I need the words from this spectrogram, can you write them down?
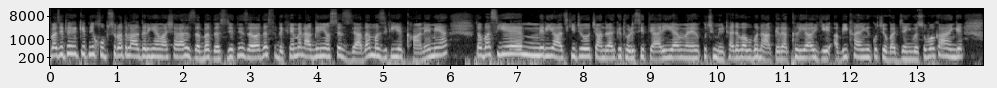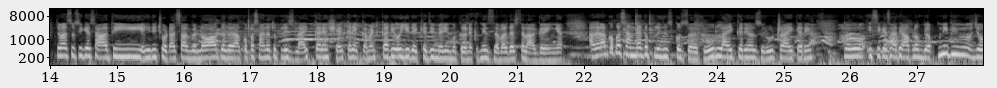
बस इतने कितनी खूबसूरत लग रही है माशा ज़बरदस्त, जितनी ज़बरदस्त दिखने में लग रही है, उससे ज़्यादा मज़े की ये खाने में है। तो बस ये मेरी आज की जो चाँद रात की थोड़ी सी तैयारी है, मैंने कुछ मीठा जब वो बना के रख लिया और ये अभी खाएँगे, कुछ बच जाएँगे वो सुबह खाएँगे तो बस उसी के साथ ही यही थी छोटा सा व्लॉग अगर आपको पसंद है तो प्लीज़ लाइक करें शेयर करें कमेंट करें और ये देखिए जी मेरी मकरोने कितनी ज़बरदस्त लाग रही हैं। अगर आपको पसंद है तो प्लीज़ इसको ज़रूर लाइक करें और ज़रूर ट्राई करें। तो इसी के साथ ही आप लोग भी अपनी भी जो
